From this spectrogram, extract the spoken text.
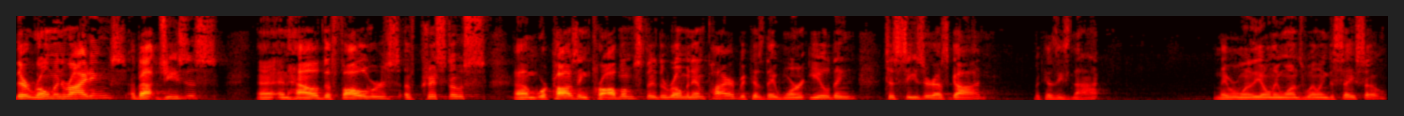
There are Roman writings about Jesus uh, and how the followers of Christos um, were causing problems through the Roman Empire because they weren't yielding to Caesar as God, because he's not. And they were one of the only ones willing to say so.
